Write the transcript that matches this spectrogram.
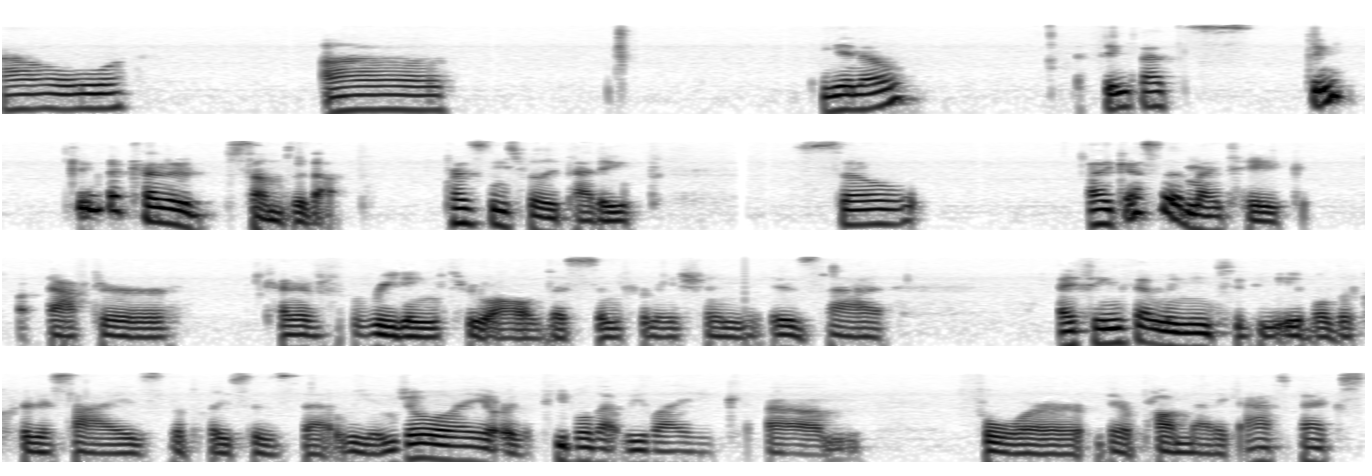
how, uh, you know, I think that's think think that kind of sums it up. President's really petty. So, I guess that my take after kind of reading through all this information is that I think that we need to be able to criticize the places that we enjoy or the people that we like um, for their problematic aspects.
